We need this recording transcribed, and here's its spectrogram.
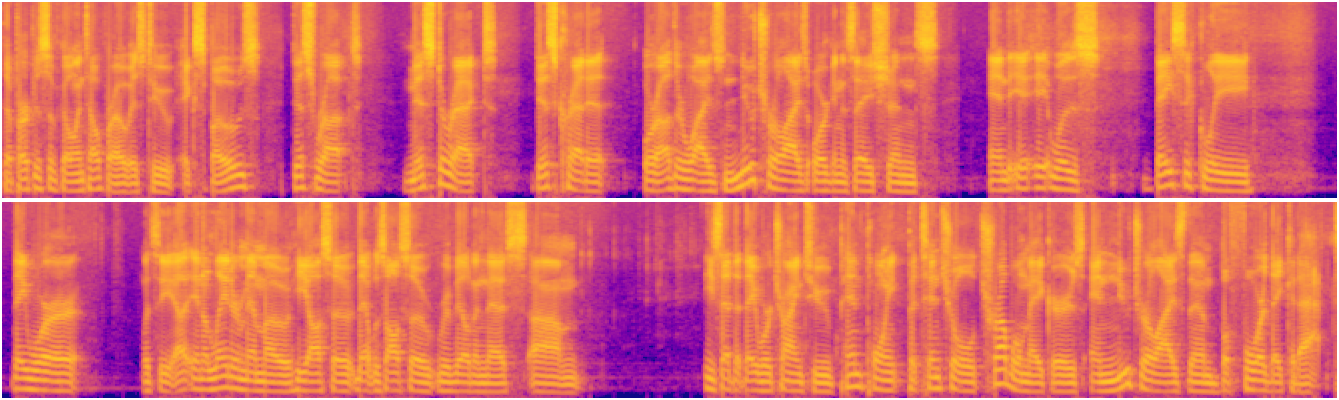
the purpose of COINTELPRO is to expose, disrupt, misdirect, discredit, or otherwise neutralize organizations. And it, it was basically they were let's see uh, in a later memo he also that was also revealed in this um, he said that they were trying to pinpoint potential troublemakers and neutralize them before they could act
